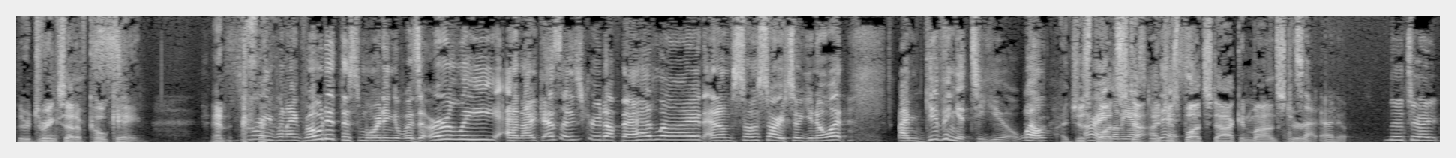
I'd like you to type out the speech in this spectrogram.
their drinks out of cocaine. And sorry. When I wrote it this morning, it was early, and I guess I screwed up the headline, and I'm so sorry. So you know what? I'm giving it to you. Well, I just right, bought let me stock. ask you I this. just bought stock in Monster. I know. That's right.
